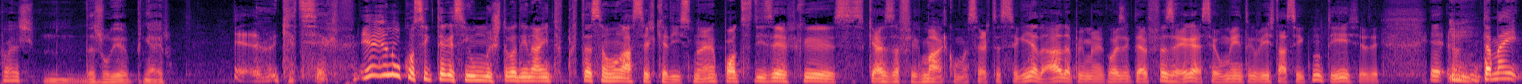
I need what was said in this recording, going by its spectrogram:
Pois. da Júlia Pinheiro? Quer dizer, eu não consigo ter assim uma extraordinária interpretação acerca disso, não é? Pode-se dizer que se queres afirmar com uma certa seriedade, a primeira coisa que deves fazer é ser uma entrevista à SIC Notícias. É, Também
